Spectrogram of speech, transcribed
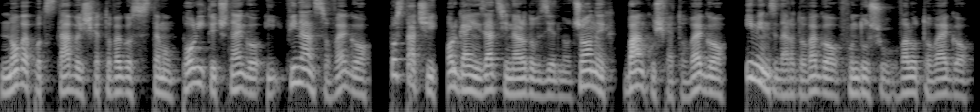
nowe podstawy światowego systemu politycznego i finansowego w postaci Organizacji Narodów Zjednoczonych, Banku Światowego i Międzynarodowego Funduszu Walutowego.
